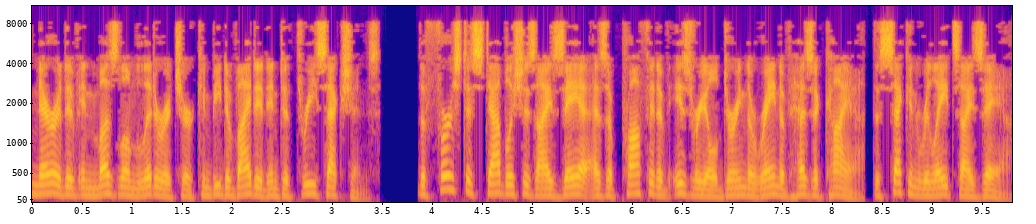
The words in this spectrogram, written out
narrative in Muslim literature can be divided into three sections. The first establishes Isaiah as a prophet of Israel during the reign of Hezekiah, the second relates Isaiah's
